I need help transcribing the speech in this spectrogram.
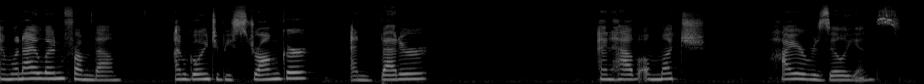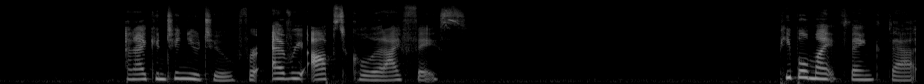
And when I learn from them, I'm going to be stronger and better and have a much higher resilience. And I continue to for every obstacle that I face. People might think that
